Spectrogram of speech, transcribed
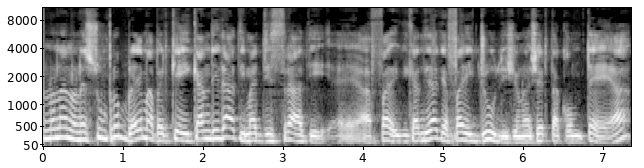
non hanno nessun problema perché i candidati magistrati, eh, a fare, i candidati a fare i giudici in una certa contea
